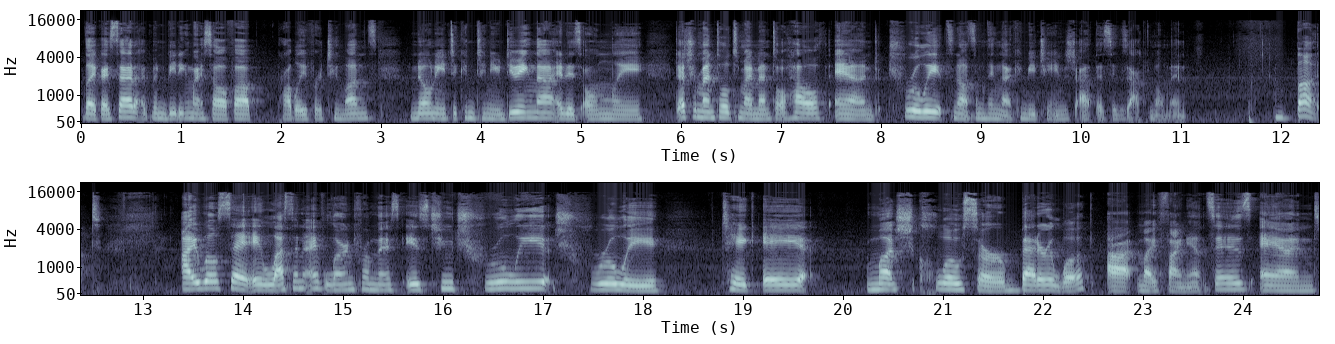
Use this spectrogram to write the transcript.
like I said, I've been beating myself up probably for 2 months. No need to continue doing that. It is only detrimental to my mental health and truly it's not something that can be changed at this exact moment. But I will say a lesson I've learned from this is to truly, truly take a much closer, better look at my finances. And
